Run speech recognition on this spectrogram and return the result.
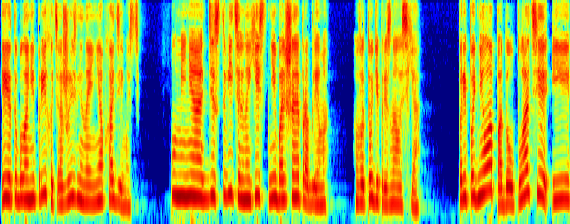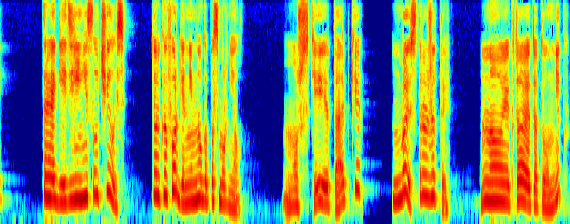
и это была не прихоть, а жизненная необходимость. «У меня действительно есть небольшая проблема», — в итоге призналась я. Приподняла подол платья и... Трагедии не случилось, только Форген немного посмурнел. «Мужские тапки? Быстро же ты. Ну и кто этот умник?»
